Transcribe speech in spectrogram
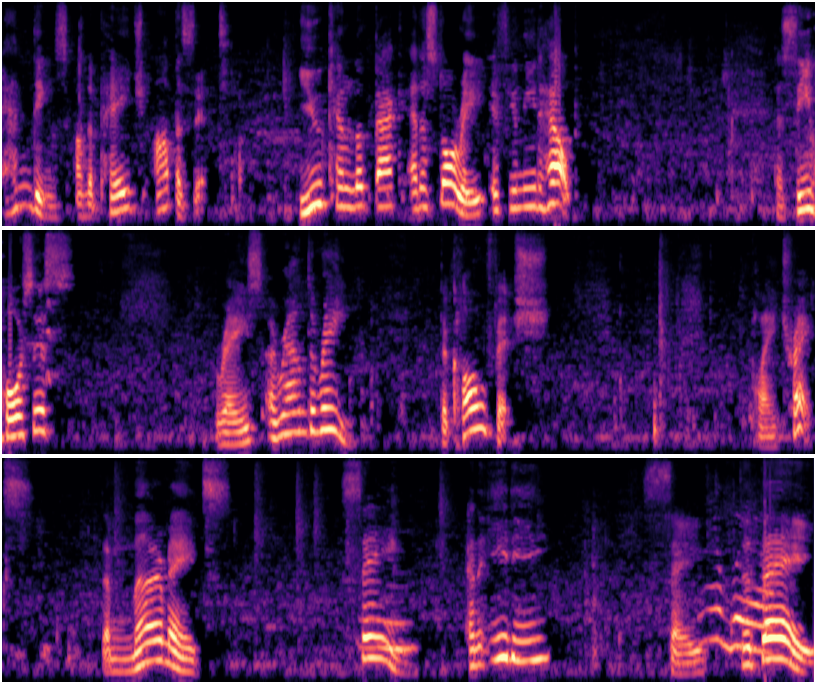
endings on the page opposite. You can look back at the story if you need help. The seahorses race around the ring. The clownfish play tricks. The mermaids sing. And Edie saved the day.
